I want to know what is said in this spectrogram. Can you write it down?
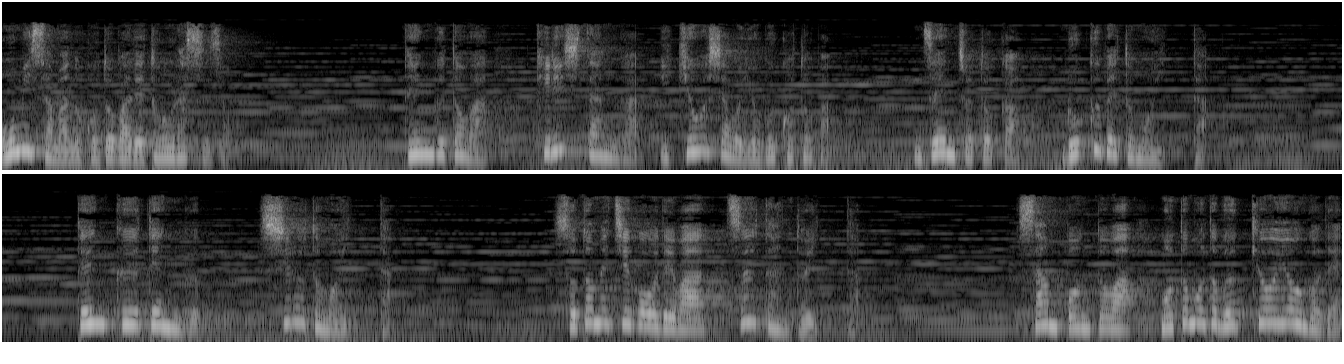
おみ様の言葉で通らすぞ。天狗とはキリシタンが異教者を呼ぶ言葉。前著とか六部とも言った天空天狗白とも言った外目地方では通丹と言った三本とはもともと仏教用語で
